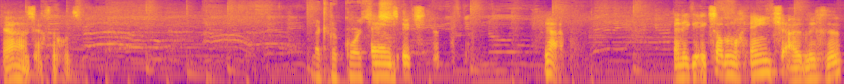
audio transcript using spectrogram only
ja, dat is echt heel goed. Lekkere En koortjes. ik, ja. En ik, ik zal er nog eentje uitlichten.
